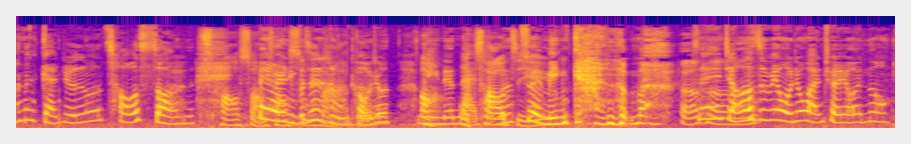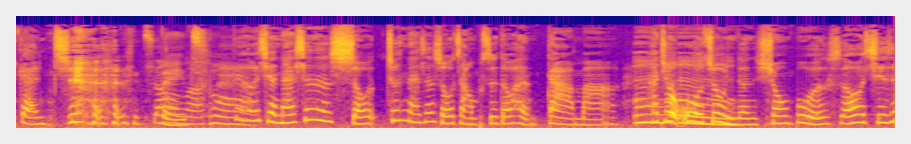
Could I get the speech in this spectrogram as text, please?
那个感觉真的超爽的，超爽！贝尔，你不是乳头就你的奶头是最敏感了吗？哦、所以讲到这边，我就完全有那种感觉，你知道吗？没错。对，而且男生的手，就是男生手掌不是都很大吗？嗯、他就握住你的胸部的时候，其实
